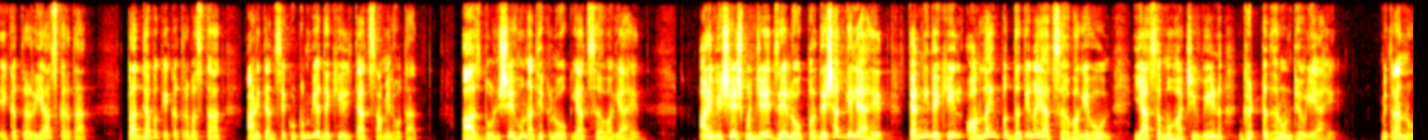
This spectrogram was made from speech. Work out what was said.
एकत्र रियाज करतात प्राध्यापक एकत्र बसतात आणि त्यांचे कुटुंबीय देखील त्यात सामील होतात. आज दोनशेहून अधिक लोक यात सहभागी आहेत. आणि विशेष म्हणजे जे लोक परदेशात गेले आहेत त्यांनी देखील ऑनलाईन पद्धतीनं यात सहभागी होऊन या समूहाची वीण घट्ट धरून ठेवली आहे. मित्रांनो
